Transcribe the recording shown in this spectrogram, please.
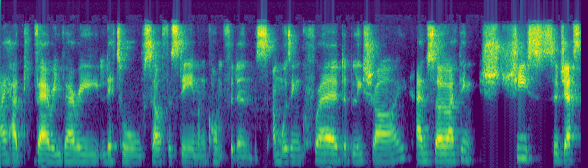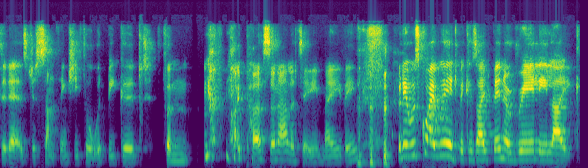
I had very, very little self esteem and confidence and was incredibly shy. And so I think she suggested it as just something she thought would be good for m- my personality, maybe. but it was quite weird because I'd been a really, like,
